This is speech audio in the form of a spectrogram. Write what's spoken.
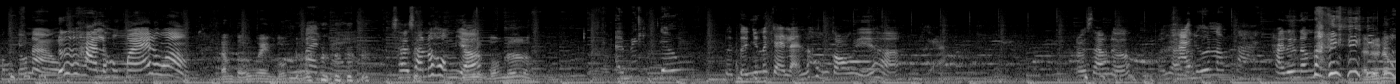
Không chỗ nào. Đứa thứ hai là hung má đúng không? Năm tuổi quen bốn đứa. Sao sao nó hung vậy? Bốn đứa. Em biết đâu tự, tự nhiên nó chạy lại nó hung con vậy hả? Rồi sao nữa? Rồi sao Hai nữa? đứa nắm tay. Hai đứa nắm tay. Hai đứa năm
